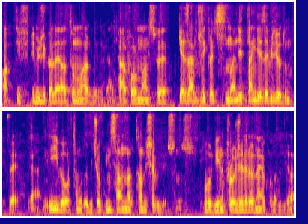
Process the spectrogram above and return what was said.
aktif bir müzikal hayatım vardı. Yani performans ve gezentilik açısından cidden gezebiliyordum ve yani iyi bir ortam oluyor. Birçok insanla tanışabiliyorsunuz. Bu yeni projelere ön ayak olabiliyor.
